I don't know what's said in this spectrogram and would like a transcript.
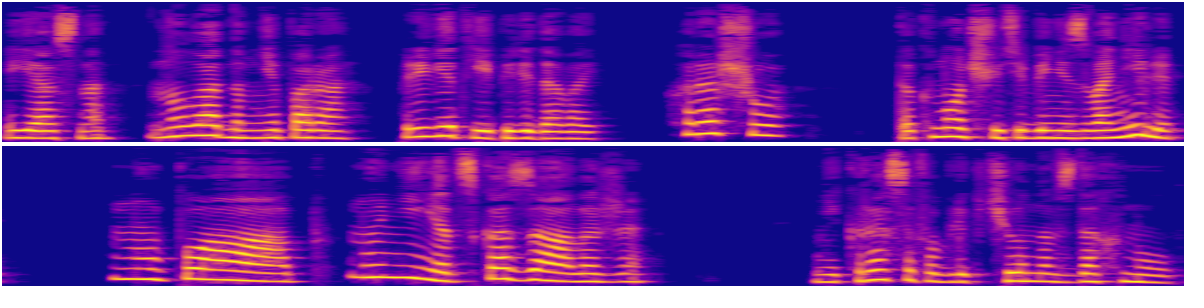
«Ясно. Ну ладно, мне пора. Привет ей передавай». «Хорошо». «Так ночью тебе не звонили?» «Ну, пап, ну нет, сказала же». Некрасов облегченно вздохнул,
